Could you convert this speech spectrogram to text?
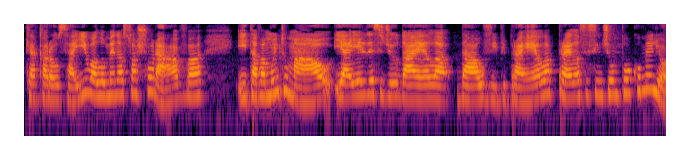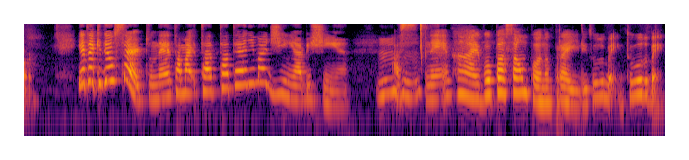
que a Carol saiu, a Lumena só chorava e tava muito mal. E aí ele decidiu dar ela, dar o VIP pra ela, pra ela se sentir um pouco melhor. E até que deu certo, né? Tá, mai- tá, tá até animadinha a bichinha. Uhum. As- né? Ai, vou passar um pano pra ele. Tudo bem, tudo bem.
